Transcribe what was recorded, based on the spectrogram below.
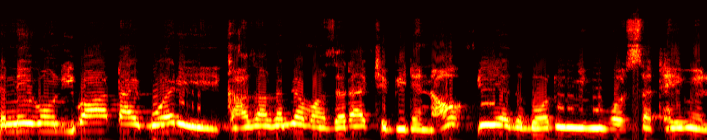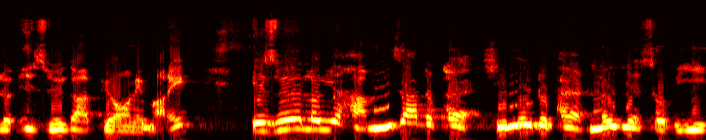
တနေကုန်ဒီပါတိုက်ပွဲတွေဂါဇာကမ်းမြောင်မှာဇက်တိုက်ဖြစ်ပြီးတဲ့နောက်ပြည်ရဲ့သဘောတူညီမှုကိုဆက်ထိန်မယ်လို့အစ္စရေးကပြောနေပါတယ်။အစ္စရေးလုပ်ရဟာမိစားတစ်ဖက်ရေမုတ်တစ်ဖက်လုပ်ရဆိုပြီး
